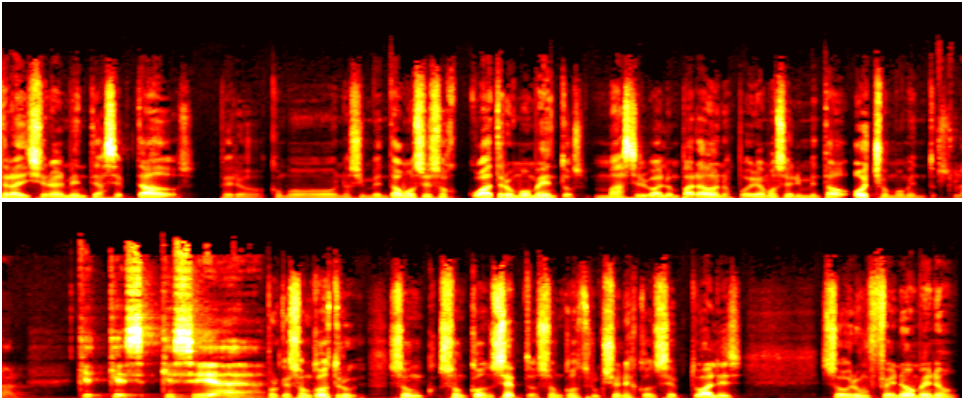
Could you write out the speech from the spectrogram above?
tradicionalmente aceptados pero como nos inventamos esos cuatro momentos más el balón parado, nos podríamos haber inventado ocho momentos. Claro. Que, que, sea... Porque son, son, son conceptos, son construcciones conceptuales sobre un fenómeno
